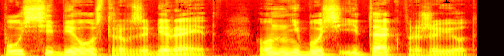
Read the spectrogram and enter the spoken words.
пусть себе остров забирает, он небось и так проживет.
